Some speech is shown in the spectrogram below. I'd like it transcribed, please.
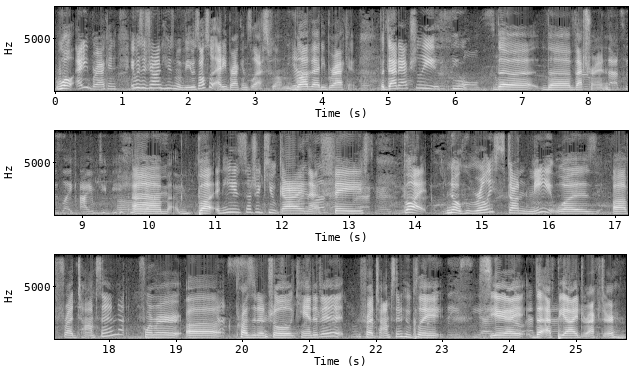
Well, Eddie Bracken. It was a John Hughes movie. It was also Eddie Bracken's last film. Love Eddie Bracken, but that actually who the the veteran. That's his like IMDb. Um, but and he is such a cute guy in that face. But no, who really stunned me was uh, Fred Thompson, former uh, Yes. presidential candidate. Fred Thompson, who played CIA, the FBI director.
